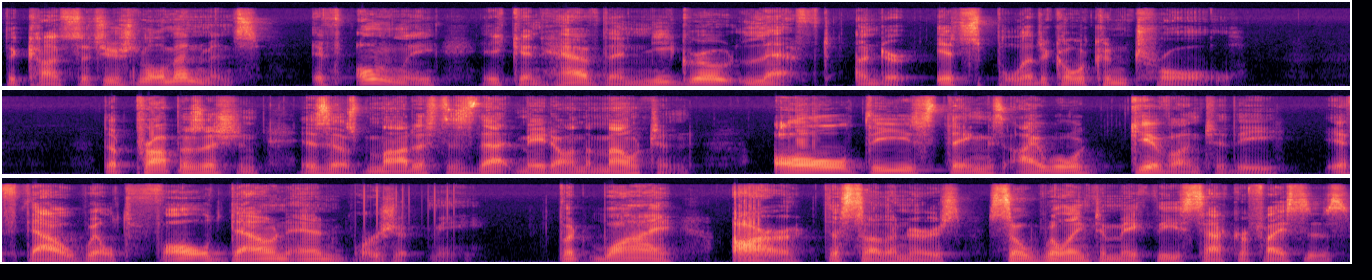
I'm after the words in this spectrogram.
the constitutional amendments, if only it can have the Negro left under its political control. The proposition is as modest as that made on the mountain. All these things I will give unto thee, if thou wilt fall down and worship me. But why are the Southerners so willing to make these sacrifices?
